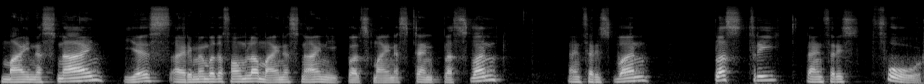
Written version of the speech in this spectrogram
Minus 9, yes, I remember the formula. Minus 9 equals minus 10 plus 1. Answer is 1. Plus 3, the answer is 4.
